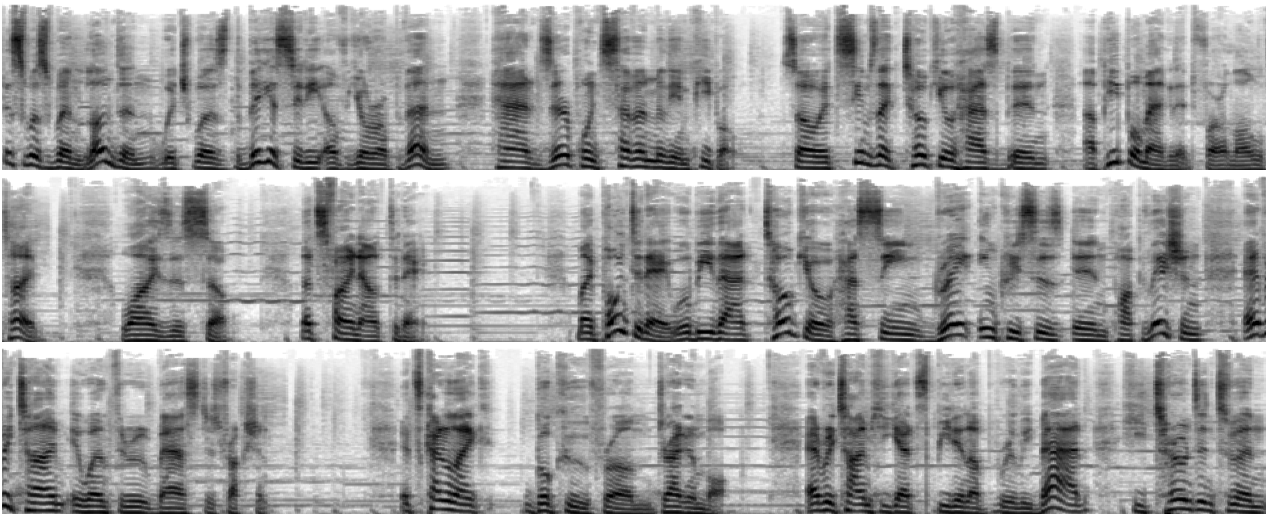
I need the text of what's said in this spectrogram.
This was when London, which was the biggest city of Europe then, had 0.7 million people. So it seems like Tokyo has been a people magnet for a long time. Why is this so? Let's find out today. My point today will be that Tokyo has seen great increases in population every time it went through mass destruction. It's kind of like Goku from Dragon Ball. Every time he gets beaten up really bad, he turns into an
